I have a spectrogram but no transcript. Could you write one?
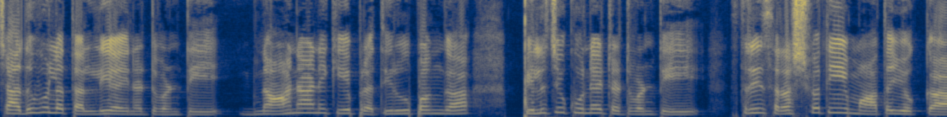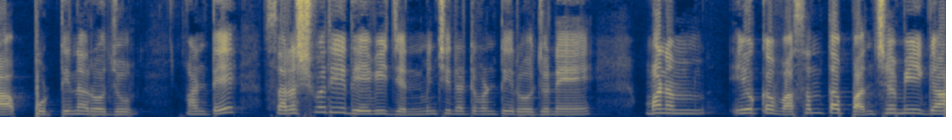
చదువుల తల్లి అయినటువంటి జ్ఞానానికి ప్రతిరూపంగా పిలుచుకునేటటువంటి శ్రీ సరస్వతీ మాత యొక్క పుట్టినరోజు. అంటే సరస్వతీదేవి జన్మించినటువంటి రోజునే మనం ఈ యొక్క వసంత పంచమిగా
